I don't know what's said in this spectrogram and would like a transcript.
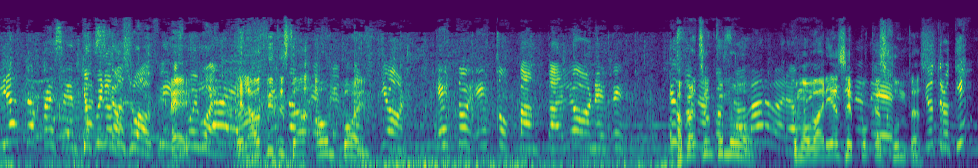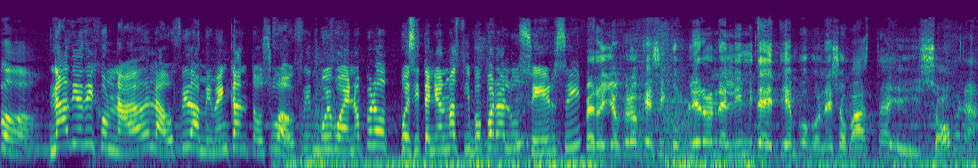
Mira esta presentación. ¿Qué opinas de su outfit? Eh, Es muy bueno. el outfit está on point. Esto, estos pantalones. eh, es Aparte son como, bárbara. Como varias épocas juntas. ¿Y otro tiempo? Nadie dijo nada del outfit. A mí me encantó su outfit, muy bueno, pero pues si tenían más tiempo para lucir, ¿sí? Pero yo creo que si cumplieron el límite de tiempo, con eso basta y sobra.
